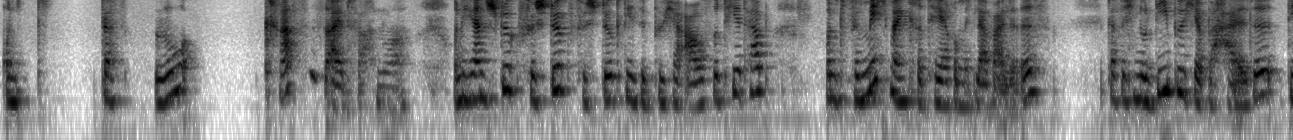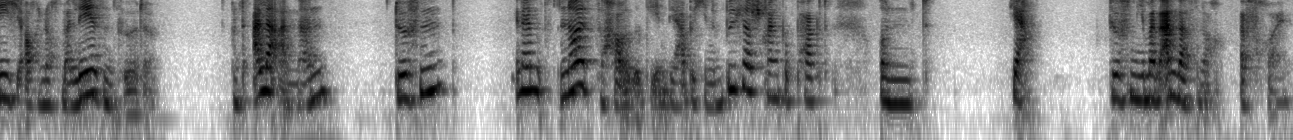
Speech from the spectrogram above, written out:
Und das so krass ist einfach nur. Und ich dann Stück für Stück für Stück diese Bücher aussortiert habe. Und für mich mein Kriterium mittlerweile ist, dass ich nur die Bücher behalte, die ich auch noch mal lesen würde. Und alle anderen dürfen in ein neues Zuhause gehen. Die habe ich in den Bücherschrank gepackt und ja, dürfen jemand anders noch erfreuen.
